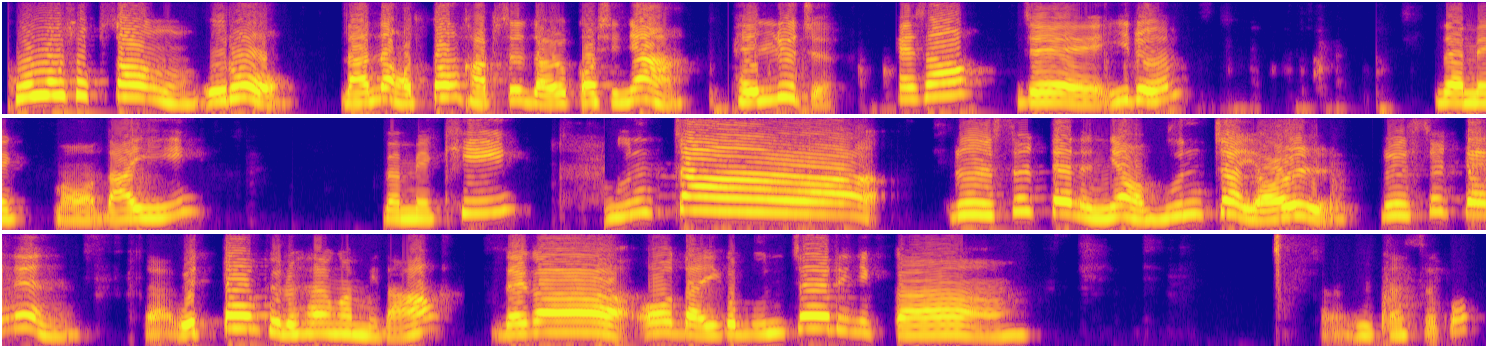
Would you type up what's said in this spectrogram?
그 속성으로 나는 어떤 값을 넣을 것이냐? values 해서 이제 이름, 그 다음에 뭐 나이, 그 다음에 키, 문자를 쓸 때는요, 문자 열을 쓸 때는 자, 웹다운표를 사용합니다. 내가 어 나 이거 문자열이니까 자, 일단 쓰고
